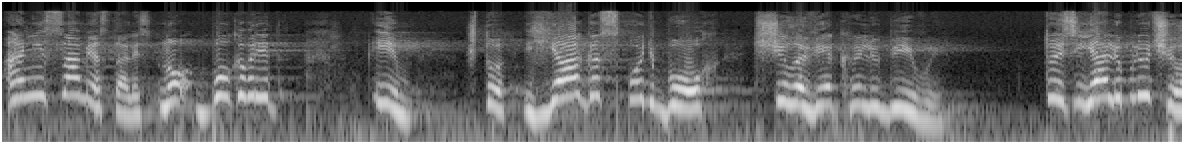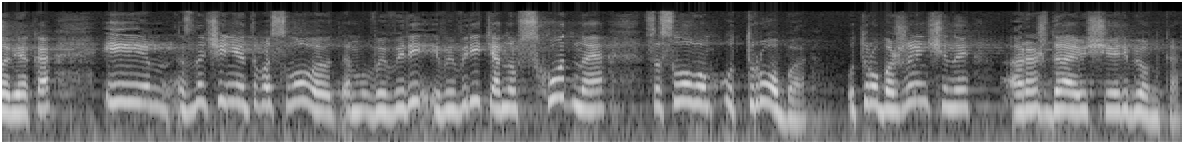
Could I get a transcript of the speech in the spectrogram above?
Они сами остались. Но Бог говорит, им, что я Господь Бог, человеколюбивый. То есть я люблю человека, и значение этого слова в иврите, оно сходное со словом утроба, утроба женщины, рождающая ребенка.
